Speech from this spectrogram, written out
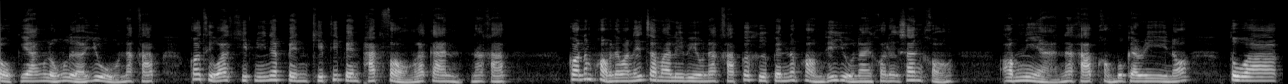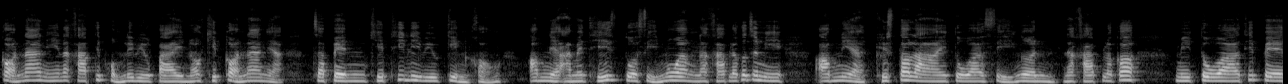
ตกยังหลงเหลืออยู่นะครับ ก็ถือว่าคลิปนี้เนี่ยเป็นคลิปที่เป็นพาร์ท2ละกันนะครับ ก็น้ำหอมในวันนี้จะมารีวิวนะครับ ก็คือเป็นน้ำหอมที่อยู่ในคอลเลกชันของ Omnia นะครับของ Bulgari เนาะ ตัวก่อนหน้านี้นะครับที่ผมรีวิวไปเนาะคลิปก่อนหน้าเนี่ยจะเป็นคลิปที่รีวิวกลิ่นของ Omnia Amethyst ตัวสีม่วงนะครับ แล้วก็จะมี Omnia Crystalline ตัวสีเงินนะครับ แล้วก็มีตัวที่เป็น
